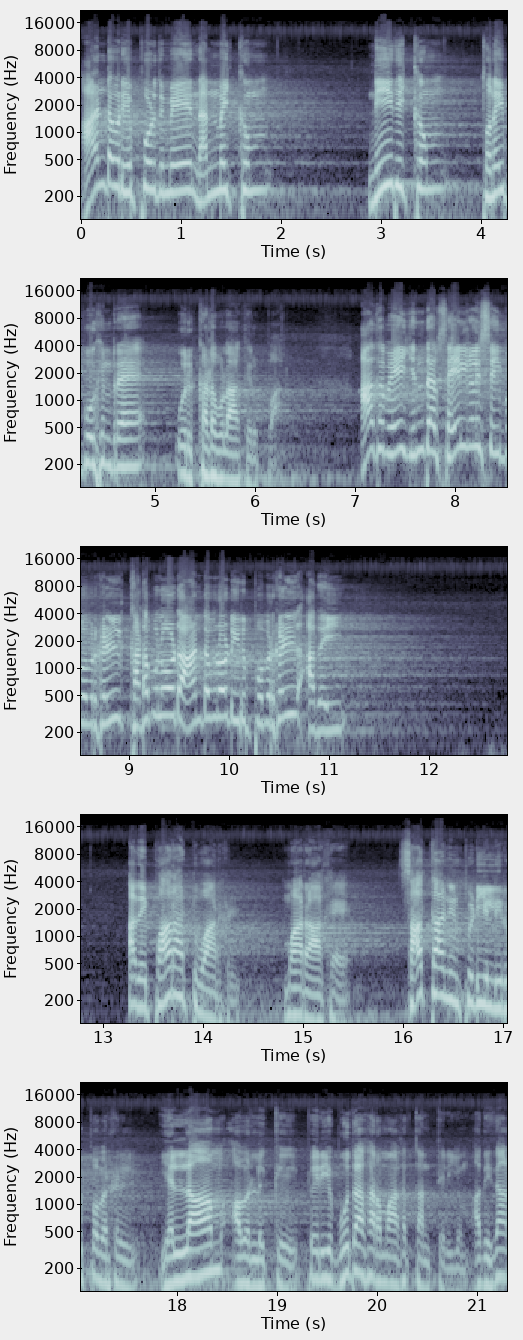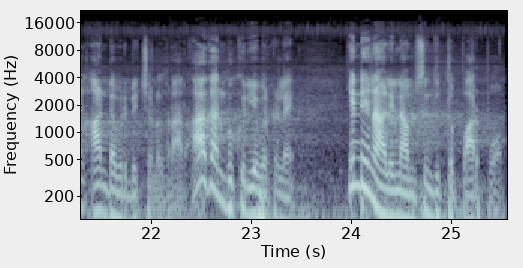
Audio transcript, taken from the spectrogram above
ஆண்டவர் எப்பொழுதுமே நன்மைக்கும் நீதிக்கும் துணை போகின்ற ஒரு கடவுளாக இருப்பார். ஆகவே இந்த செயல்களை செய்பவர்கள் கடவுளோடு ஆண்டவரோடு இருப்பவர்கள் அதை அதை பாராட்டுவார்கள். மாறாக சாத்தானின் பிடியில் இருப்பவர்கள் எல்லாம் அவர்களுக்கு பெரிய பூதாகரமாகத்தான் தெரியும். அதைதான் ஆண்டவர் என்று சொல்கிறார். ஆக அன்புக்குரியவர்களே இன்றைய நாளில் நாம் சிந்தித்து பார்ப்போம்.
